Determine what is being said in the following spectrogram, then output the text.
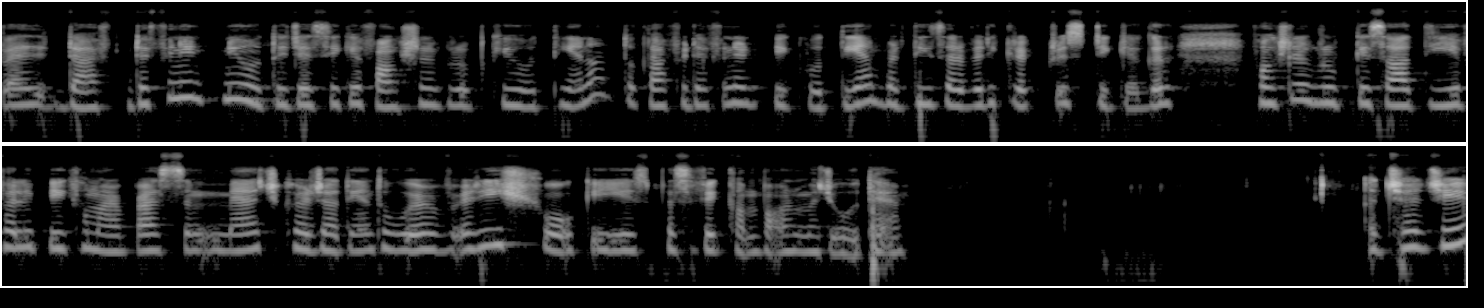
डेफिनेट नहीं होते जैसे कि फंक्शनल ग्रुप की होती है ना तो काफ़ी डेफिनेट पिक होती हैं but these are very characteristic अगर फंक्शनल ग्रुप के साथ ये वाली पिक हमारे पास मैच कर जाती हैं तो वी आर वेरी शो कि ये स्पेसिफिक कंपाउंड मौजूद है। अच्छा जी।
